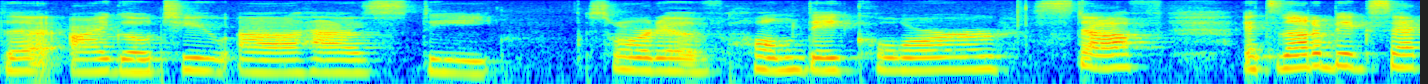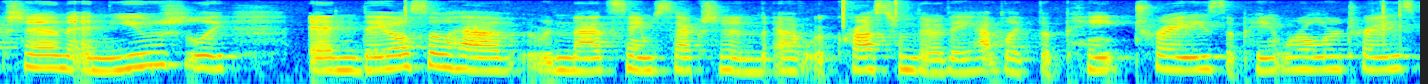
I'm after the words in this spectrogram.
that I go to uh, has the sort of home decor stuff. It's not a big section and usually and they also have, in that same section uh, across from there, they have like the paint trays, the paint roller trays.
